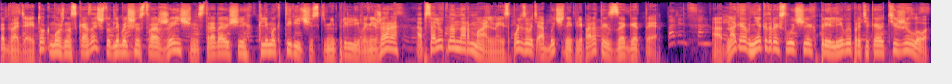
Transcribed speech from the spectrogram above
Подводя итог, можно сказать, что для большинства женщин, страдающих климактерическими приливами жара, абсолютно нормально использовать обычные препараты ЗГТ. Однако в некоторых случаях приливы протекают тяжело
